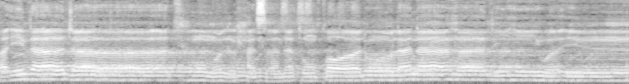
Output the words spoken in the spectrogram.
فإذا جاءتهم الحسنة قالوا لنا هذه وإن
